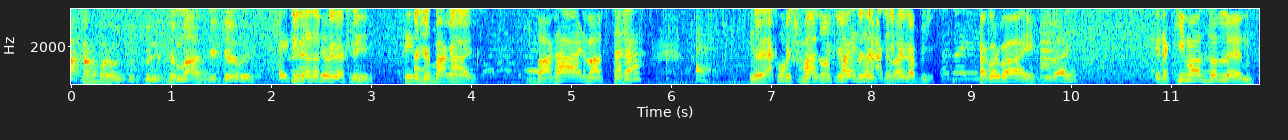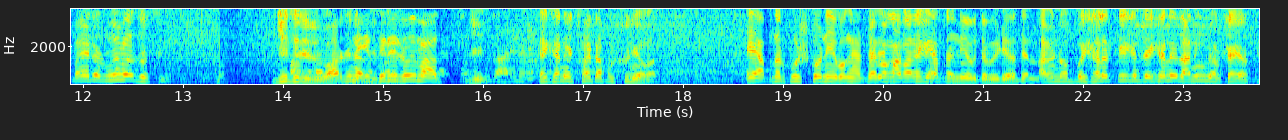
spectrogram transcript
রাখার পরে ওই পুষ্কুড়িতে মাছ দিতে হবে। তিন হাজার টাকা সে বাঘায়। বাঘা আর মাছ তাই না? ঠাকুর ভাই। ভাই এটা কি মাছ ধরলেন? ভাই এটা রুই মাছ ধরছি। জি থ্রি রুই অরিজিনাল জি থ্রি রুই মাছ। জি। এখানে ছয়টা পুষ্কুনি আমার। এই আপনার পুষ্করণী এবং হ্যাচারের আমার থেকে আপনি নিয়মিত ভিডিও দেন। আমি নব্বই সালের থেকে কিন্তু এখানে রানিং ব্যবসায় আছে।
